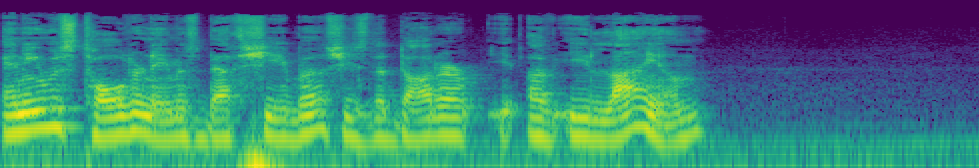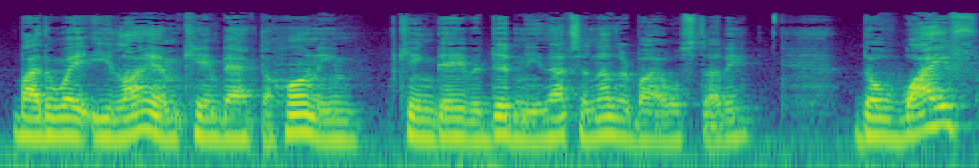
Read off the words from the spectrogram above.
And he was told her name is Bathsheba. She's the daughter of Eliam, by the way, Eliam came back to haunt him, King David, didn't he? That's another Bible study. The wife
